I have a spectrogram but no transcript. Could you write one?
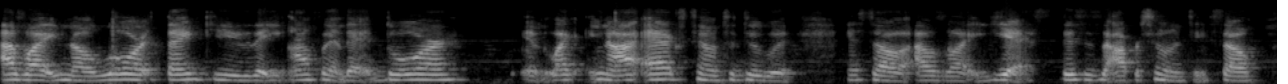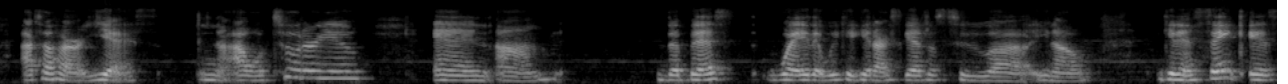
I was like, you know, Lord, thank you that you opened that door. Like, you know, I asked him to do it. And so I was like, yes, this is the opportunity. So I told her, yes, you know, I will tutor you. And um, the best way that we could get our schedules to, uh, you know, get in sync is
